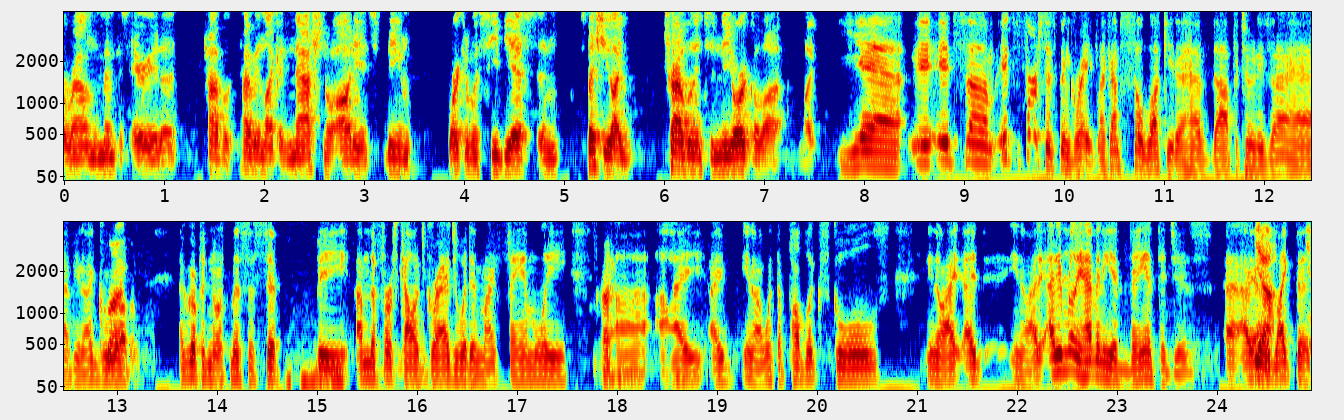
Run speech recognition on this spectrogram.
around the Memphis area to have having like a national audience, being working with CBS and especially like traveling to New York a lot? Like, Yeah, it, it's um, it's first it's been great. Like I'm so lucky to have the opportunities that I have. You know, I grew Right. up, I grew up in North Mississippi. I'm the first college graduate in my family. Okay. Uh, I, I, you know, I went to public schools. You know, I, I you know, I, I didn't really have any advantages. I, Yeah. I'd like to,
